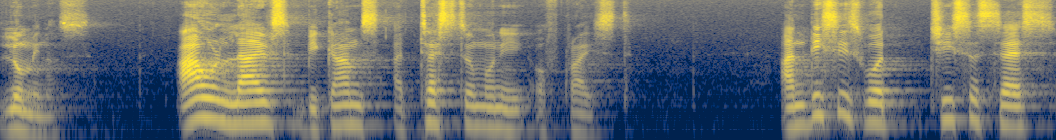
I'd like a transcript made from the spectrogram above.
luminous. Our lives becomes a testimony of Christ. And this is what Jesus says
